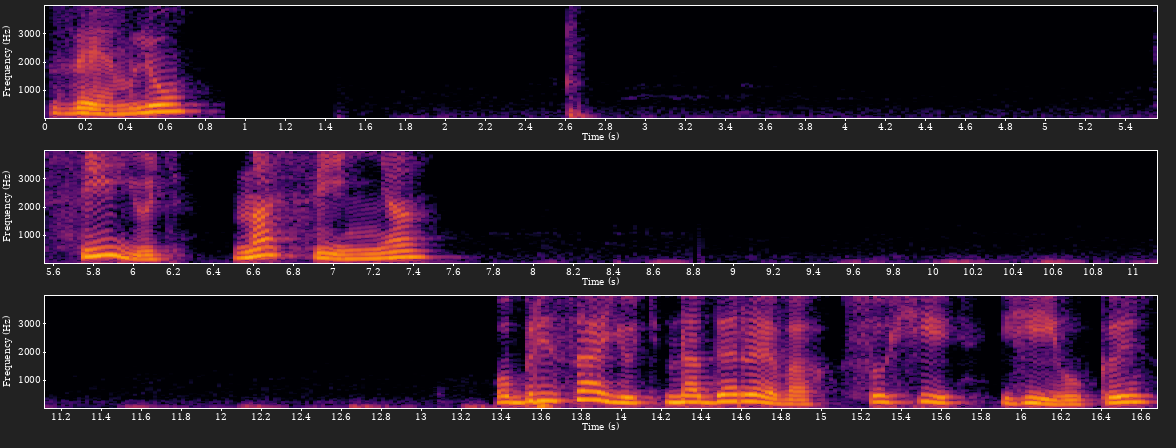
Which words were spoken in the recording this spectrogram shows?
землю, сіють насіння, обрізають на деревах сухі гілки,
